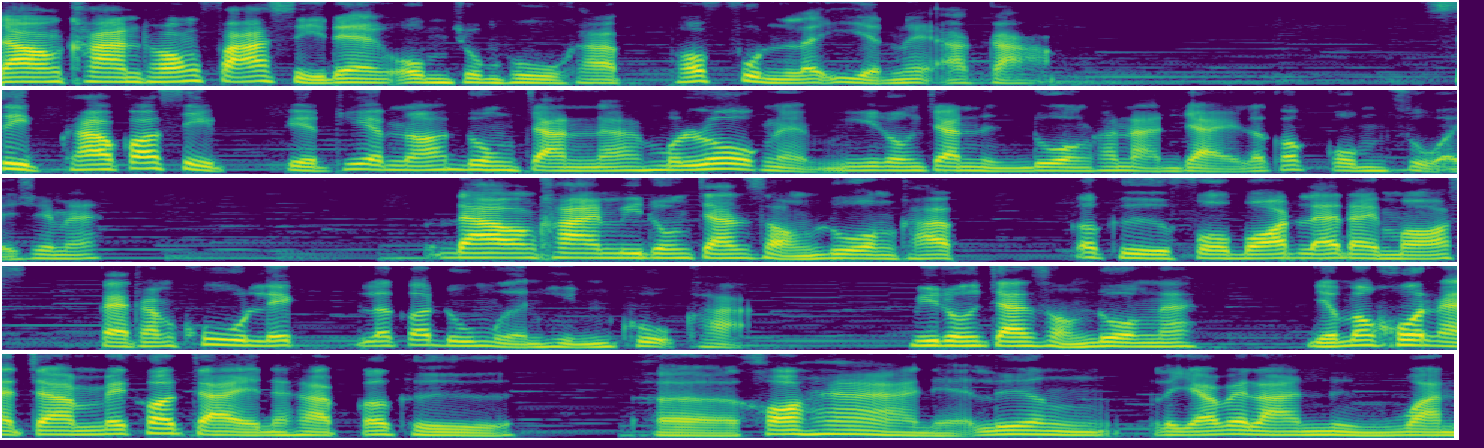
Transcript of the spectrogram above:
ดาวอังคารท้องฟ้าสีแดงอมชมพูครับเพราะฝุ่นละเอียดในอากาศ 10ครับก็ 10 เปรียบเทียบเนาะดวงจันทร์นะบนโลกเนี่ยมีดวงจันทร์หนึ่งดวงขนาดใหญ่แล้วก็กลมสวยใช่ไหมดาวอังคารมีดวงจันทร์สองดวงครับ ก็คือโฟบอสและไดมอสแต่ทั้งคู่เล็กแล้วก็ดูเหมือนหินขรุขระมีดวงจันทร์สองดวงนะ เดี๋ยวบางคนอาจจะไม่เข้าใจนะครับ ก็คือออข้อ5เนี่ยเรื่องระยะเวลา 1 วัน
